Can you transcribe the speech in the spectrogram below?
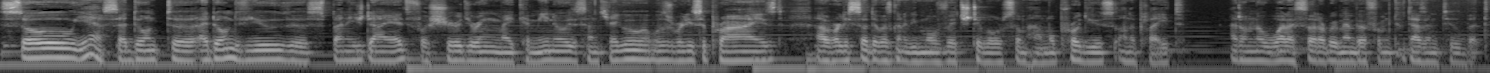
So yes, I don't uh, I don't view the Spanish diet for sure. During my Camino de Santiago, I was really surprised. I really thought there was going to be more vegetables somehow, more produce on the plate. I don't know what I thought I remember from 2002, but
